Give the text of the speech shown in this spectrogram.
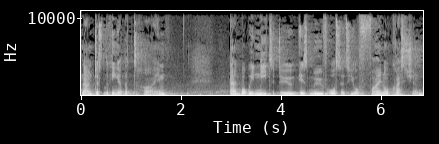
Now I'm just looking at the time. And what we need to do is move also to your final question,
